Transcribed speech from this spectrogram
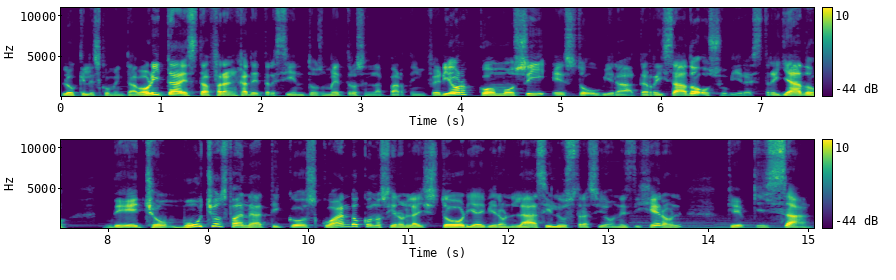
lo que les comentaba ahorita, esta franja de 300 metros en la parte inferior, como si esto hubiera aterrizado o se hubiera estrellado. De hecho, muchos fanáticos, cuando conocieron la historia y vieron las ilustraciones, dijeron que quizá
